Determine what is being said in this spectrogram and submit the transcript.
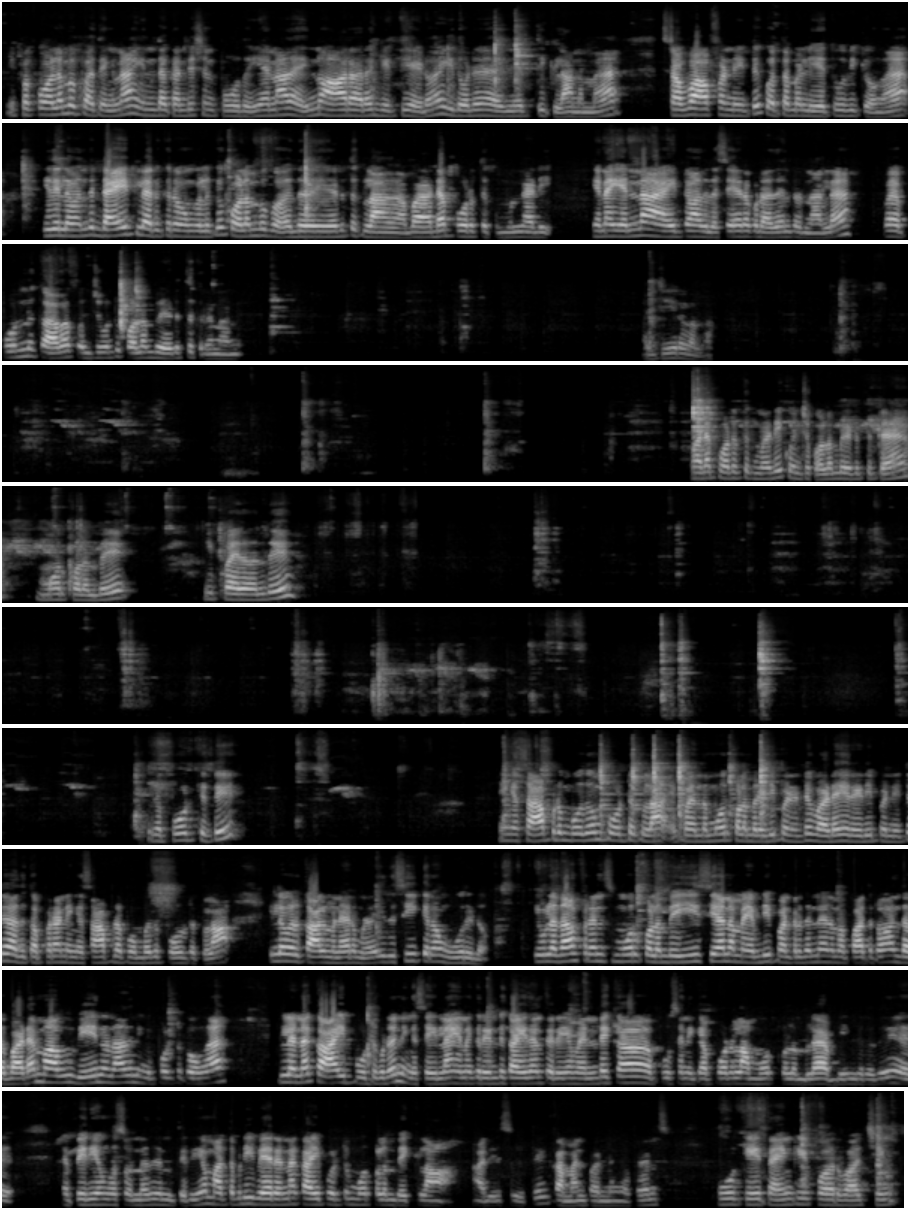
இப்போ குழம்பு பார்த்தீங்கன்னா இந்த கண்டிஷன் போதும் ஏன்னா இன்னும் ஆறு ஆற கெட்டி ஆகிடும் இதோட நிறுத்திக்கலாம் நம்ம. ஸ்டவ் ஆஃப் பண்ணிவிட்டு கொத்தமல்லியை தூவிக்கோங்க. இதில் வந்து டயட்டில் இருக்கிறவங்களுக்கு குழம்பு இது எடுத்துக்கலாம். வடை போகிறதுக்கு முன்னாடி. ஏன்னா என்ன ஐட்டம் அதில் சேரக்கூடாதுன்றதுனால பொண்ணுக்காக கொஞ்சோண்டு குழம்பு எடுத்துக்கிறேன் நான். ஜீரகம் தான். வடை போடுறதுக்கு முன்னாடி கொஞ்சம் குழம்பு எடுத்துட்டேன். மோர் குழம்பு. இப்போ இதை வந்து இதை போட்டுட்டு நீங்கள் சாப்பிடும்போதும் போட்டுக்கலாம். இப்போ இந்த மோர் குழம்பு ரெடி பண்ணிவிட்டு வடையை ரெடி பண்ணிவிட்டு அதுக்கப்புறம் நீங்கள் சாப்பிட போகும்போது போட்டுக்கலாம். இல்லை ஒரு கால் மணி நேரம் இது சீக்கிரம் ஊறிடும். இவ்வளோ தான் ஃப்ரெண்ட்ஸ் மோர் குழம்பு ஈஸியாக நம்ம எப்படி பண்ணுறதுன்னு நம்ம பார்த்துட்டோம். இந்த வடை மாவு வேணும்னாலும் நீங்கள் போட்டுக்கோங்க. இல்லைன்னா காய் போட்டு கூட நீங்கள் செய்யலாம். எனக்கு ரெண்டு காய் தான் தெரியும். வெண்டைக்காய் பூசணிக்காய் போடலாம் மோர் குழம்புல அப்படிங்கிறது பெரியவங்க சொன்னது எனக்கு தெரியும். மற்றபடி வேறு என்ன காய் போட்டு மோர் குழம்பு வைக்கலாம் அப்படின்னு சொல்லிட்டு கமெண்ட் பண்ணுங்கள் ஃப்ரெண்ட்ஸ் ஓகே தேங்க்யூ ஃபார் வாட்சிங்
